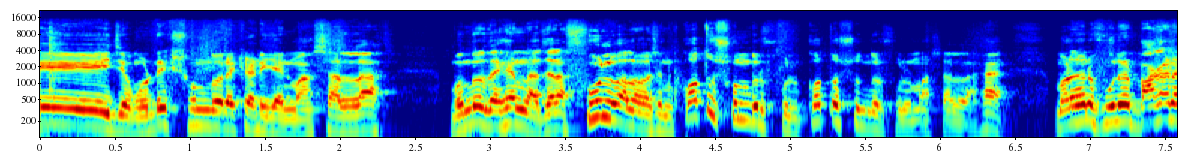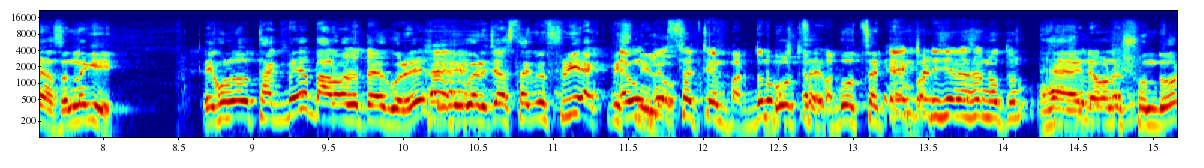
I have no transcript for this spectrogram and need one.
এই যে অনেক সুন্দর একটা ডিজাইন মাশাল্লাহ বন্ধুরা দেখেন না যারা ফুল ভালোবাসেন কত সুন্দর ফুল কত সুন্দর ফুল মাশাল্লাহ হ্যাঁ। মনে হয় যেন ফুলের বাগানে আছেন নাকি? এগুলো থাকবে বারো হাজার টাকা করে। ডেলিভারি চার্জ থাকবে ফ্রি এক পিস বোথ সাইড টেম্পার দুটো ডিজাইন আছে নতুন। হ্যাঁ এটা অনেক সুন্দর।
